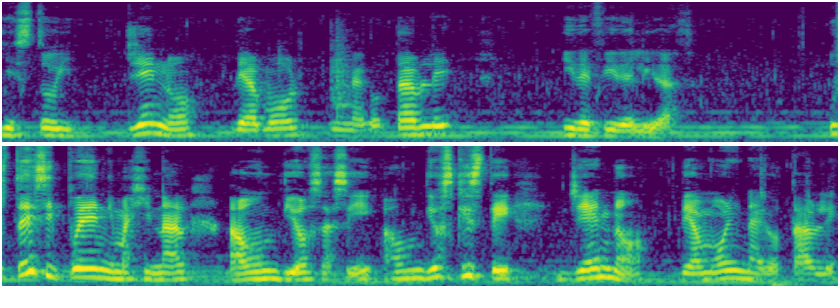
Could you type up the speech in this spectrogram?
y estoy lleno de amor inagotable y de fidelidad. Ustedes sí pueden imaginar a un Dios así, a un Dios que esté lleno de amor inagotable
